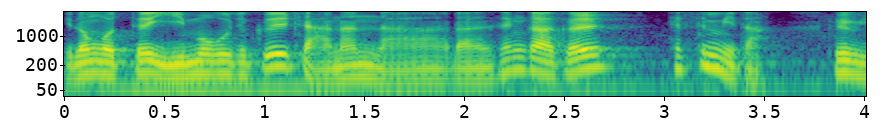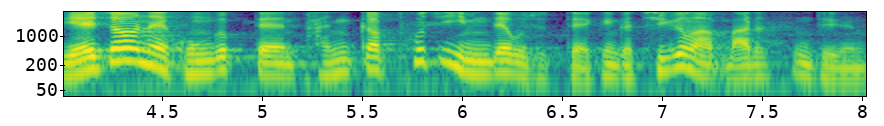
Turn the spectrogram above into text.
이런 것들이 이목을 좀 끌지 않았나라는 생각을 했습니다. 그리고 예전에 공급된 반값 토지 임대부 주택, 그러니까 지금 말씀드리는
